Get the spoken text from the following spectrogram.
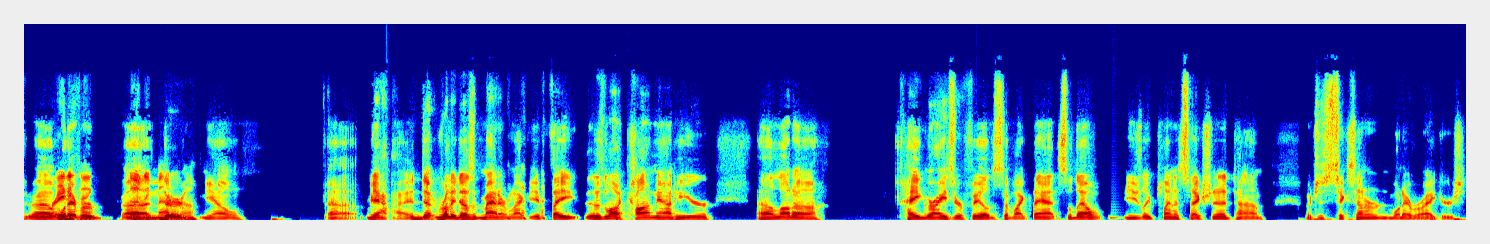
uh, whatever uh, matter, huh? you know uh yeah it do- really doesn't matter. Like if they there's a lot of cotton out here a lot of hay grazer fields stuff like that. So they'll usually plant a section at a time which is 600 and whatever acres.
